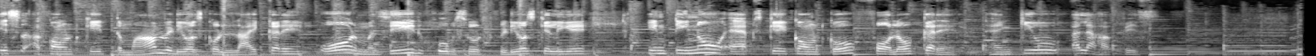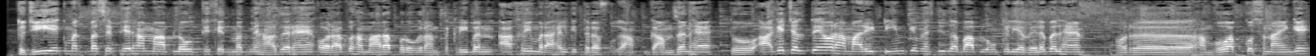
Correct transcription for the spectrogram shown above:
इस अकाउंट की तमाम वीडियोस को लाइक करें और मज़ीद खूबसूरत वीडियोस के लिए इन तीनों ऐप्स के अकाउंट को फॉलो करें। थैंक यू अल्लाह हाफिज़। तो जी, एक मरतबा से फिर हम आप लोगों की खिदमत में हाजिर हैं और अब हमारा प्रोग्राम तकरीबन आखिरी मराहल की तरफ़ गामजन है। तो आगे चलते हैं और हमारी टीम के मस्जिद अब आप लोगों के लिए अवेलेबल हैं। और हम वो आपको सुनाएँगे।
